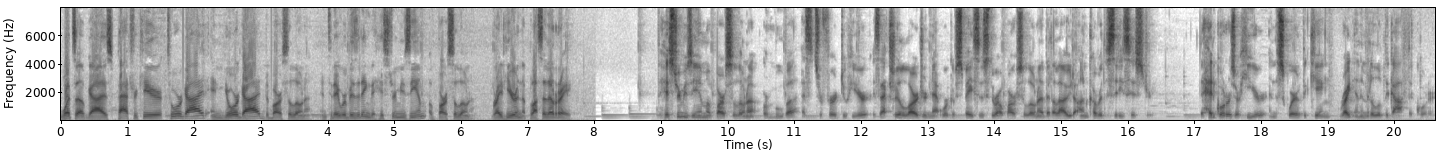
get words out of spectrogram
What's up guys? Patrick here, tour guide and your guide to Barcelona. And today we're visiting the History Museum of Barcelona, right here in the Plaza del Rey. The History Museum of Barcelona, or MUHBA as it's referred to here, is actually a larger network of spaces throughout Barcelona that allow you to uncover the city's history. The headquarters are here in the Square of the King, right in the middle of the Gothic Quarter.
